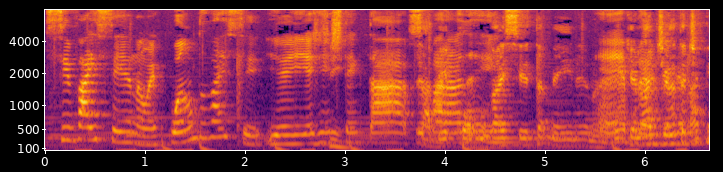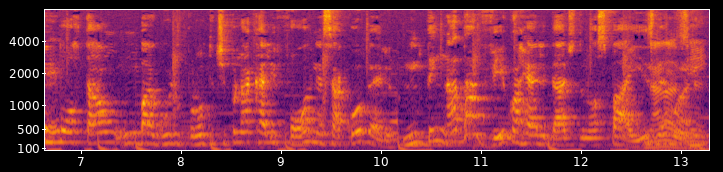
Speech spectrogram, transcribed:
se vai ser, não, é quando vai ser. E aí a gente Sim. tem que estar Saber preparado como aí. vai ser também, né, mano? É, Porque não adianta, tipo. Importar um, um bagulho pronto, tipo na Califórnia, sacou, velho? Não tem nada a ver com a realidade do nosso país, Nada né, mano? ver.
